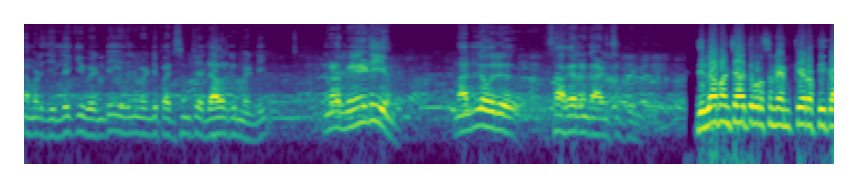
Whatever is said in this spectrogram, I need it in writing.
നമ്മുടെ ജില്ലയ്ക്ക് വേണ്ടി ഇതിനു വേണ്ടി പരിശ്രമിച്ച എല്ലാവർക്കും വേണ്ടി നിങ്ങളുടെ മീഡിയയും നല്ലൊരു സഹകരണം കാണിച്ചിട്ടുണ്ട്. ജില്ലാ panchayat president M K Rafeeqa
